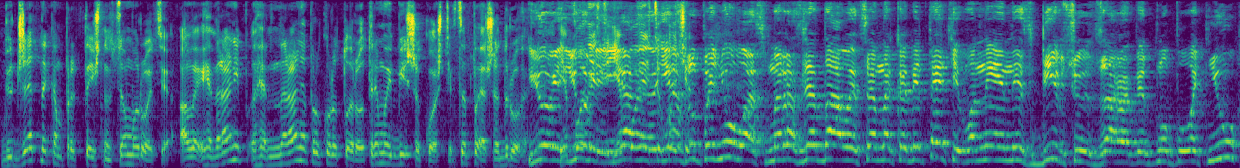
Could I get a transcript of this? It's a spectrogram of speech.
бюджетникам практично в цьому році, але генеральні генеральна прокуратура отримує більше коштів. Це перше. Друге, Юрій, я повністю, я я, повністю я хочу. зупиню вас. Ми розглядали це на комітеті. Вони не збільшують заробітну платню.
